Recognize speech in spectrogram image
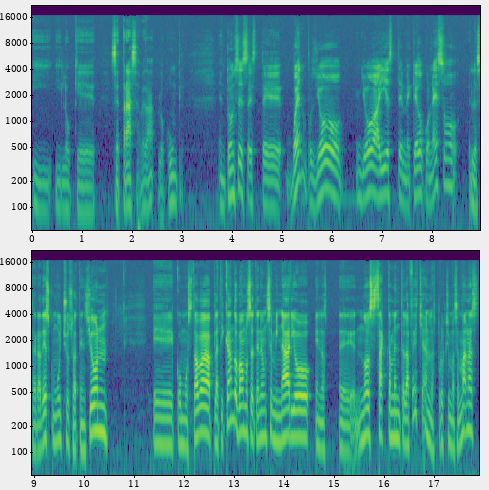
y, y, lo que se traza, ¿verdad? Lo cumple. Entonces, este, bueno, pues yo yo ahí este, me quedo con eso. Les agradezco mucho su atención. Eh, como estaba platicando, vamos a tener un seminario en las, eh, no exactamente la fecha, en las próximas semanas.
